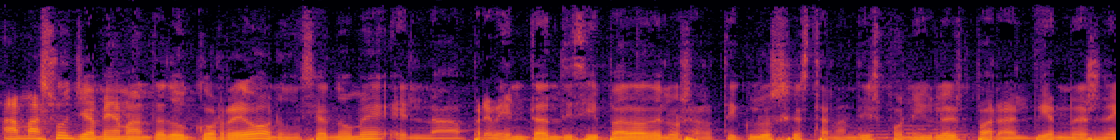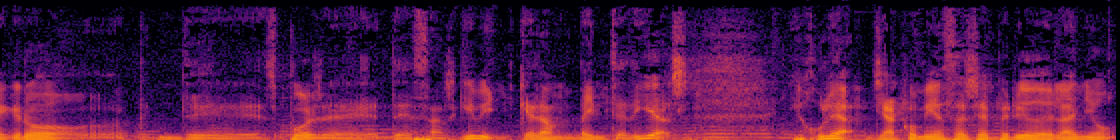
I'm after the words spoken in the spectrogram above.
Amazon ya me ha mandado un correo anunciándome en la preventa anticipada de los artículos que estarán disponibles para el Viernes Negro de- después de, de Thanksgiving. Quedan 20 días. Y Julia, ya comienza ese periodo del año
